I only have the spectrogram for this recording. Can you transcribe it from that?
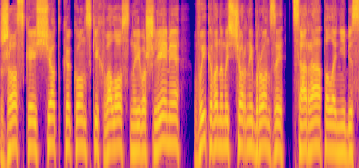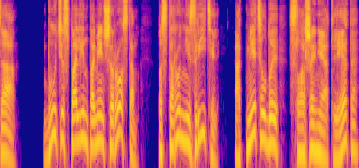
Жесткая щетка конских волос на его шлеме, выкованном из черной бронзы, царапала небеса. Будь исполин поменьше ростом, посторонний зритель отметил бы сложение атлета,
